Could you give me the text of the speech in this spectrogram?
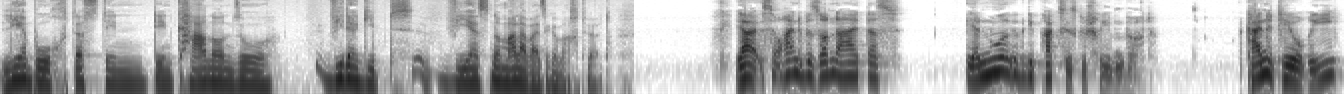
Lehrbuch, das den, den Kanon so wiedergibt, wie es normalerweise gemacht wird. Ja, ist auch eine Besonderheit, dass er nur über die Praxis geschrieben wird. Keine Theorie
